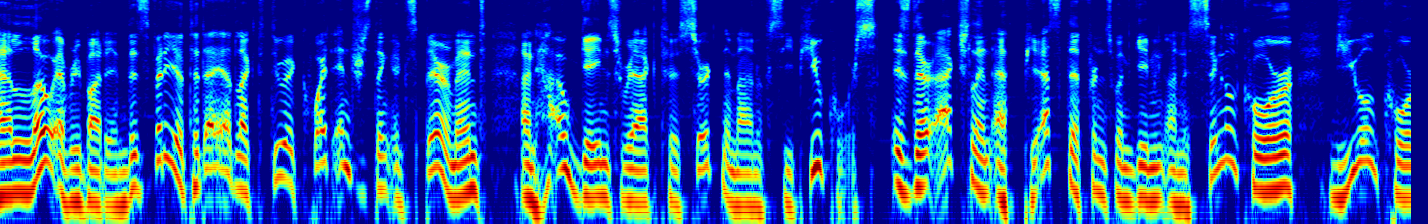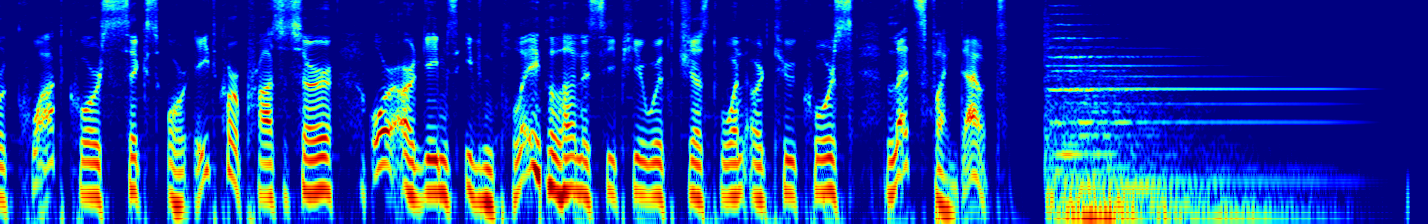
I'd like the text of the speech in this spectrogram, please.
Hello everybody, in this video today I'd like to do a quite interesting experiment on how games react to a certain amount of CPU cores. Is there actually an FPS difference when gaming on a single core, dual core, quad core, 6 or 8 core processor, or are games even playable on a CPU with just 1 or 2 cores? Let's find out.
